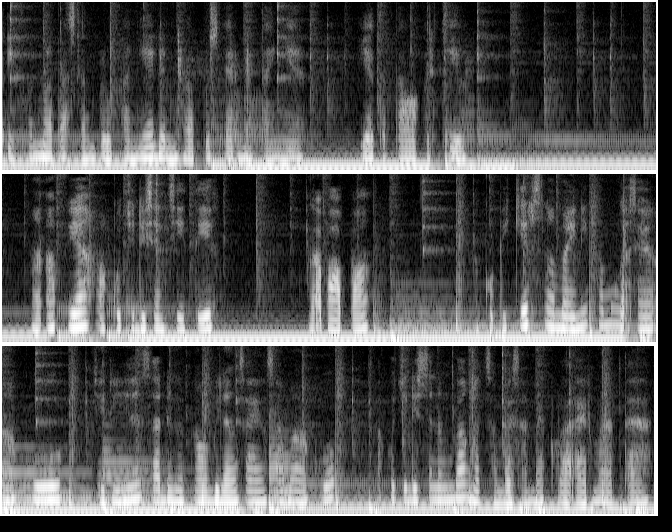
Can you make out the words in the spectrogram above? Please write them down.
Kak Ivon melepaskan pelukannya dan menghapus air matanya. Ia tertawa kecil. Maaf ya, aku jadi sensitif. Gak apa-apa. Aku pikir selama ini kamu gak sayang aku. Jadinya saat dengar kamu bilang sayang sama aku, aku jadi seneng banget sampai-sampai keluar air mata.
